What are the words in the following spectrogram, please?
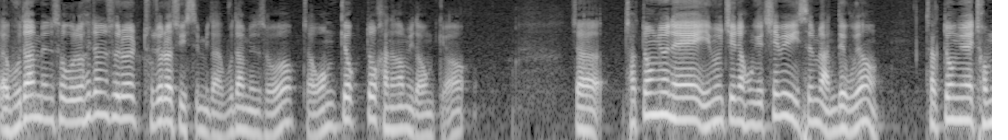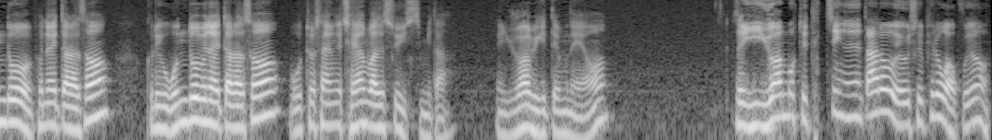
자, 무단 변속으로 회전수를 조절할 수 있습니다. 무단 변속. 자, 원격도 가능합니다. 원격. 자, 작동류 내에 이물질이나 공기 침입이 있으면 안 되고요. 작동류의 점도 변화에 따라서 그리고 온도 변화에 따라서 모터 사용에 제한받을 수 있습니다. 네, 유압이기 때문에요. 그래서 이 유압 모터의 특징은 따로 외우실 필요가 없고요.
